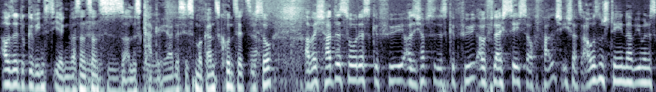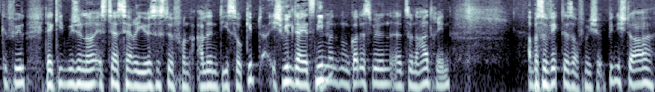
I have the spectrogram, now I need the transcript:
außer du gewinnst irgendwas, ansonsten ist es alles Kacke. Ja, das ist mal ganz grundsätzlich so. Aber ich hatte so das Gefühl, also ich habe so das Gefühl, aber vielleicht sehe ich es auch falsch. Ich als Außenstehender habe immer das Gefühl, der Guide Michelin ist der seriöseste von allen, die es so gibt. Ich will da jetzt niemanden um Gottes Willen äh, zu nahe treten. Aber so wirkt es auf mich. Bin ich da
